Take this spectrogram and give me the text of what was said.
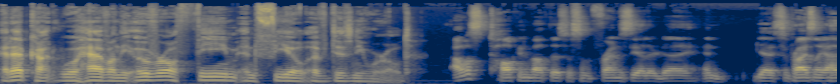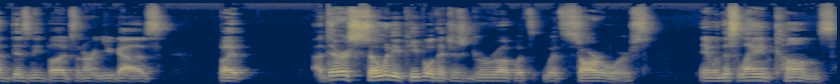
at Epcot will have on the overall theme and feel of Disney World? I was talking about this with some friends the other day, and yeah, surprisingly, I have Disney buds that aren't you guys, but there are so many people that just grew up with with Star Wars, and when this land comes,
